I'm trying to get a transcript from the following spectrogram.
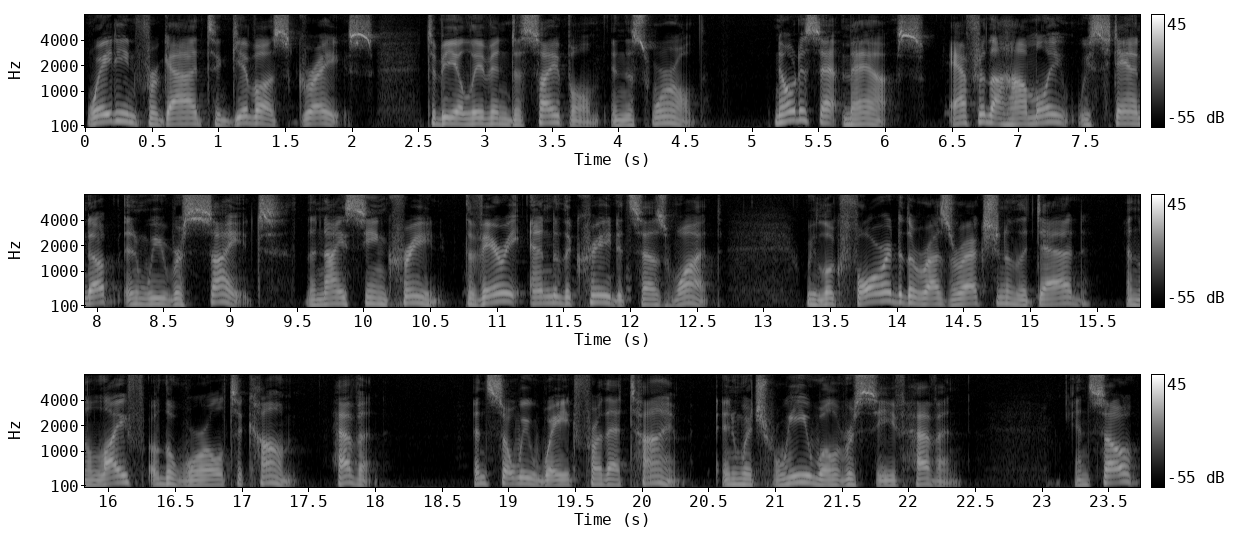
waiting for God to give us grace to be a living disciple in this world. Notice at Mass, after the homily, we stand up and we recite the Nicene Creed. At The very end of the Creed, it says what? We look forward to the resurrection of the dead and the life of the world to come, heaven. And so we wait for that time in which we will receive heaven. And so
